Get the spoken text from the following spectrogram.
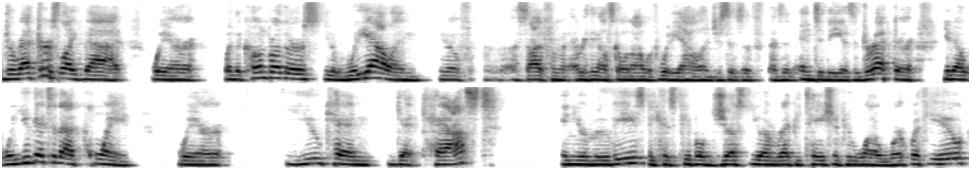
directors like that, where when the Coen brothers, you know, Woody Allen, you know, aside from everything else going on with Woody Allen, just as a, as an entity, as a director, you know, when you get to that point where you can get cast in your movies because people just you have a reputation people want to work with you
